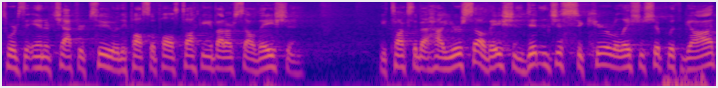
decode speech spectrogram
towards the end of chapter 2, where the Apostle Paul is talking about our salvation. He talks about how your salvation didn't just secure a relationship with God,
